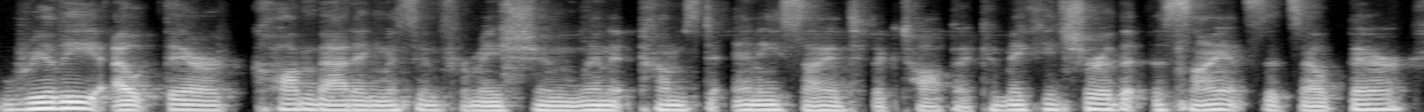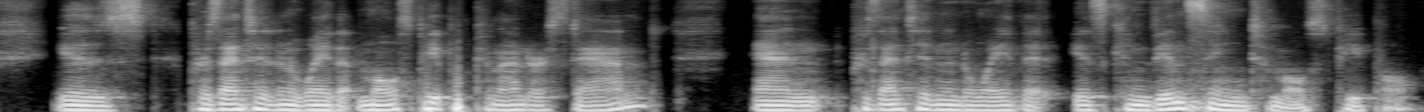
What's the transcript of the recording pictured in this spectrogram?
really out there combating misinformation when it comes to any scientific topic and making sure that the science that's out there is presented in a way that most people can understand and presented in a way that is convincing to most people.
